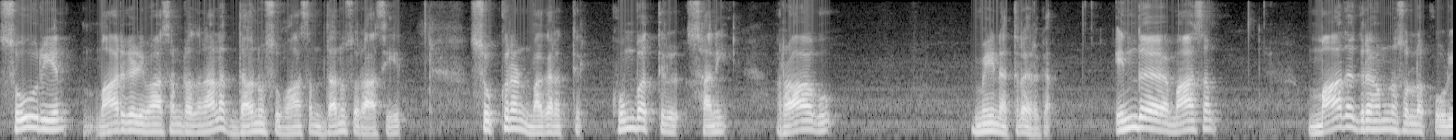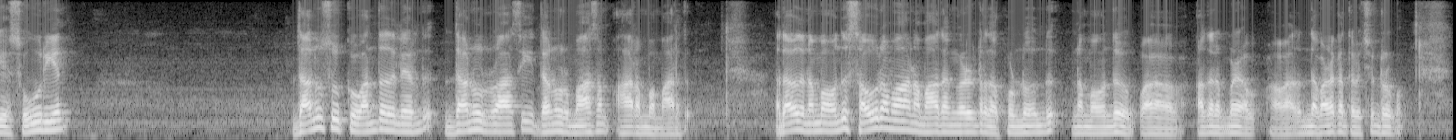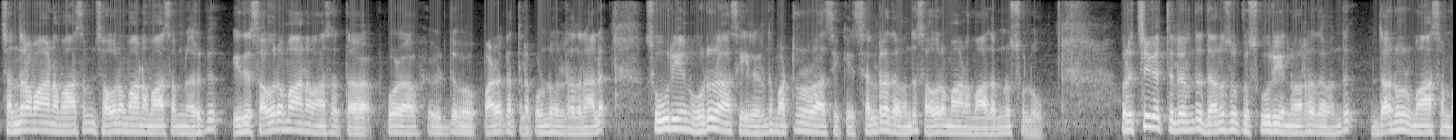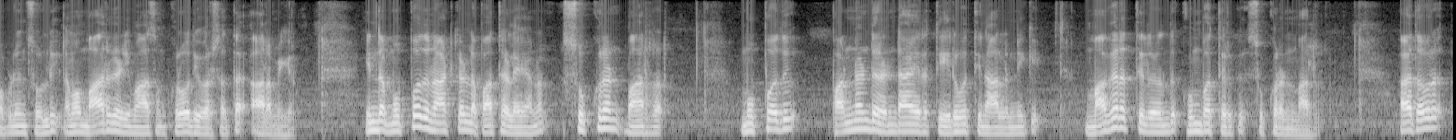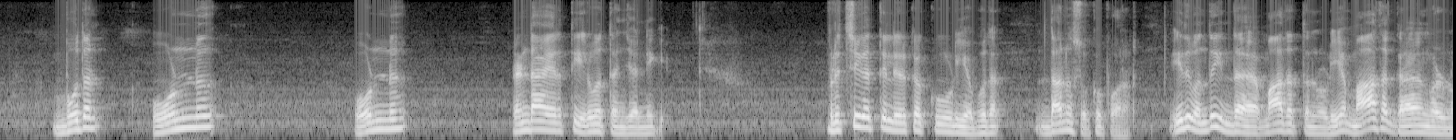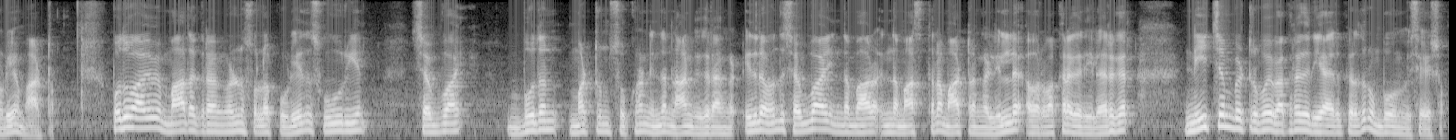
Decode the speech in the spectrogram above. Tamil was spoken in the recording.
சூரியன் மார்கழி மாதம்ன்றதுனால தனுசு மாதம் தனுசு ராசியில் சுக்கரன் மகரத்தில் கும்பத்தில் சனி ராகு மீனத்தில் இருக்க இந்த மாதம் மாத கிரகம்னு சொல்லக்கூடிய சூரியன் தனுசுக்கு வந்ததுலேருந்து தனுர் ராசி தனுர் மாதம் ஆரம்பமாகுது அதாவது நம்ம வந்து சௌரமான மாதங்கள்ன்றதை கொண்டு வந்து நம்ம வந்து அதை அந்த வழக்கத்தை வச்சுட்டு இருக்கோம். சந்திரமான மாதம் சௌரமான மாதம்னு இருக்குது இது சௌரமான மாதத்தை இது பழக்கத்தில் கொண்டு வர்றதுனால சூரியன் ஒரு ராசியிலிருந்து மற்றொரு ராசிக்கு செல்றதை வந்து சௌரமான மாதம்னு சொல்லுவோம். ரிச்சிகத்திலிருந்து தனுசுக்கு சூரியன் வர்றதை வந்து தனுர் மாதம் அப்படின்னு சொல்லி நம்ம மார்கழி மாதம் குரோதி வருஷத்தை ஆரம்பிக்கிறோம். இந்த முப்பது நாட்களில் பார்த்தாலேயானால் சுக்ரன் மார்ரர் முப்பது பன்னெண்டு ரெண்டாயிரத்தி இருபத்தி நாலு அன்றைக்கி மகரத்திலிருந்து கும்பத்திற்கு சுக்கரன் மாறுறார் அதை தவிர புதன் ஒன்று ஒன்று ரெண்டாயிரத்தி இருபத்தஞ்சு அன்னைக்கு. விருச்சிகத்தில் இருக்கக்கூடிய புதன் தனுசுக்கு போகிறார் இது வந்து இந்த மாதத்தினுடைய மாத கிரகங்களினுடைய மாற்றம். பொதுவாகவே மாத கிரகங்கள்னு சொல்லக்கூடியது சூரியன் செவ்வாய் புதன் மற்றும் சுக்கரன் இந்த நான்கு கிரகங்கள். இதில் வந்து செவ்வாய் இந்த மா இந்த மாதத்தில் மாற்றங்கள் இல்லை. அவர் வக்கரகதியில் இருக்கார். நீச்சம் பெற்று போய் வக்கரகதியாக இருக்கிறது ரொம்பவும் விசேஷம்.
